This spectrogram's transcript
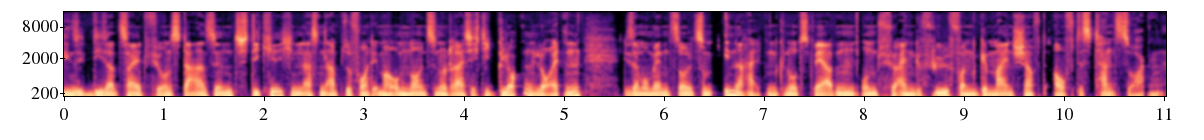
die in dieser Zeit für uns da sind. Die Kirchen lassen ab sofort immer um 19.30 Uhr die Glocken läuten. Dieser Moment soll zum Innehalten genutzt werden und für ein Gefühl von Gemeinschaft auf Distanz sorgen.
